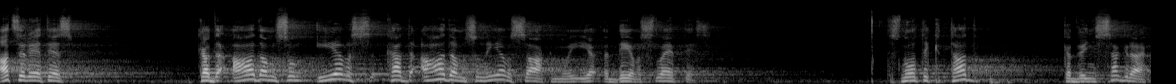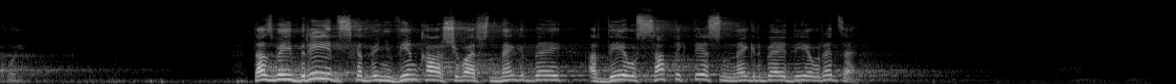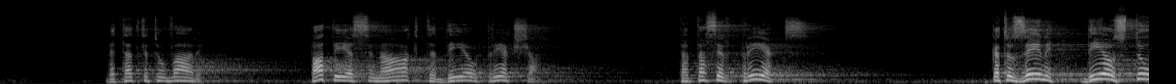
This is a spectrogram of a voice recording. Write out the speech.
Atcerieties, kad Ādams un Ieva, kad Ādams un Ieva sāka no Dieva slēpties. Tas notika tad, kad viņi sagrēkoja. Tas bija brīdis, kad viņi vienkārši vairs negribēja ar Dievu satikties un negribēja Dievu redzēt. Bet tad, kad tu vari, patiesi nākt Dievu priekšā, tad tas ir prieks. Kad tu zini, Dievs, tu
